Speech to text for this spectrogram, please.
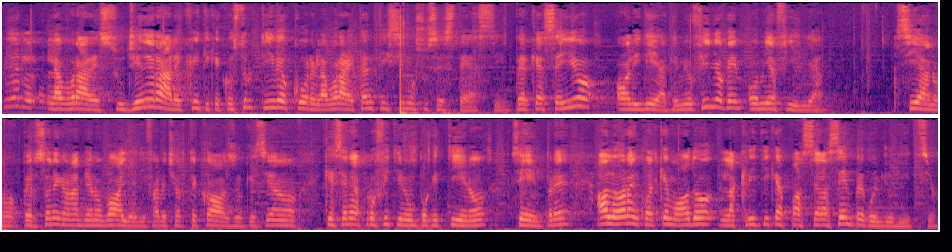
Per lavorare su generare critiche costruttive occorre lavorare tantissimo su se stessi, perché se io ho l'idea che mio figlio o mia figlia siano persone che non abbiano voglia di fare certe cose, che, siano, che se ne approfittino un pochettino sempre, allora in qualche modo la critica passerà sempre quel giudizio.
